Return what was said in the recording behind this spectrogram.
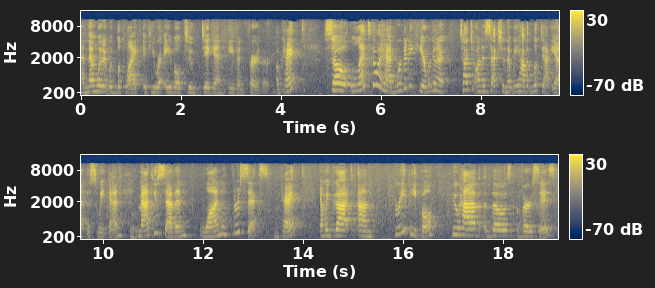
and then what it would look like if you were able to dig in even further. Okay? So let's go ahead. We're to hear, we're to touch on a section that we haven't looked at yet this weekend mm-hmm. Matthew 7 1 through 6. Okay? And we've got um, three people who have those verses.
